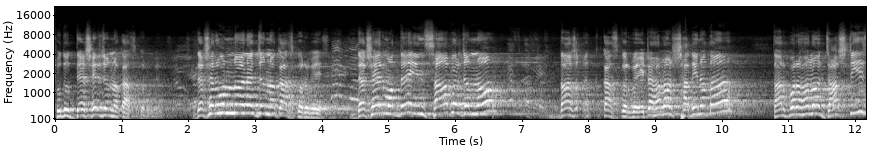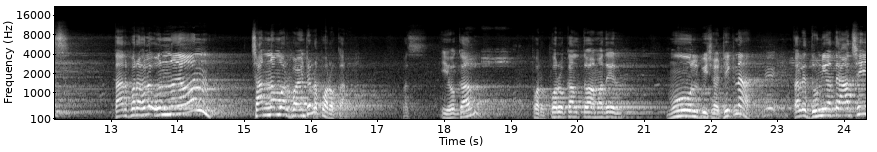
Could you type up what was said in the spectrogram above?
শুধু দেশের জন্য কাজ করবে। দেশের উন্নয়নের জন্য কাজ করবে। দেশের মধ্যে ইনসাফের জন্য কাজ করবে। এটা হলো স্বাধীনতা, তারপরে হলো জাস্টিস, তারপরে হলো উন্নয়ন। চার নম্বর পয়েন্ট হলো পরকাল। বাস, ইহকাল, পর, পরকাল তো আমাদের মূল বিষয়, ঠিক না? তাহলে দুনিয়াতে আছেই,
